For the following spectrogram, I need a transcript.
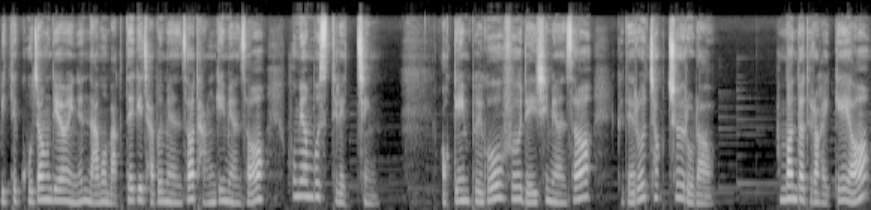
밑에 고정되어 있는 나무 막대기 잡으면서 당기면서 후면부 스트레칭. 어깨 힘 풀고 후 내쉬면서 그대로 척추 롤업. 한 번 더 들어갈게요.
